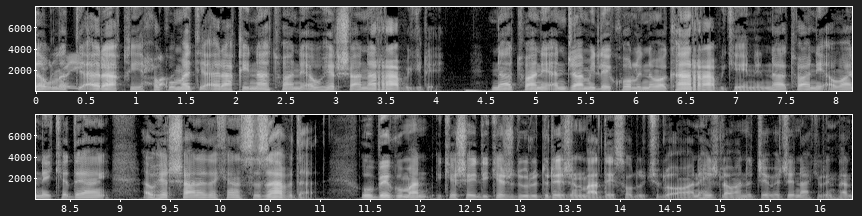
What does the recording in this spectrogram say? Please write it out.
دەوڵەتی عێراقی حکوومەتتی عێراقی ناتوانێت ئەو هێرشانە ڕابگرێ ناتوانێت ئەنجامی لێکۆڵینەوەکان ڕابگەێنێ ناتوانانی ئەوانەی کە دەیان ئەو هێرشانە دەکەن سزا بدات و بێگومان کێشەی دیکەش دوور و درێژن، مادەی سەد و چل و ئەوانە هیچ لەوانە جێبەجێ ناکرێن، هەن.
